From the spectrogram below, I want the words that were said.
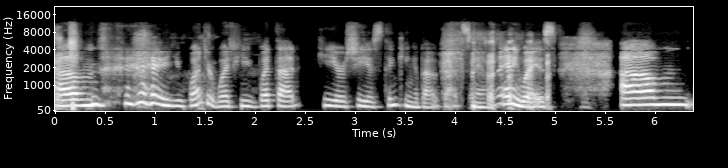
Um, you wonder what he what that he or she is thinking about that snail. Anyways, um,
